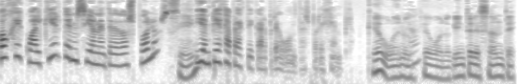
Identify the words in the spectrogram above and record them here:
Coge cualquier tensión entre dos polos y empieza a practicar preguntas, por ejemplo. Qué bueno, qué bueno, qué interesante.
